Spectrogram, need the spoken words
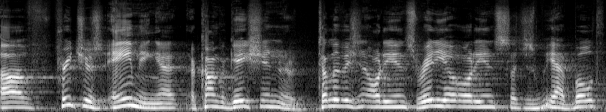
of preachers aiming at a congregation or television audience, radio audience, such as we have both,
